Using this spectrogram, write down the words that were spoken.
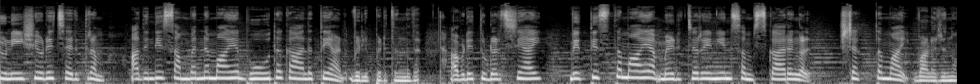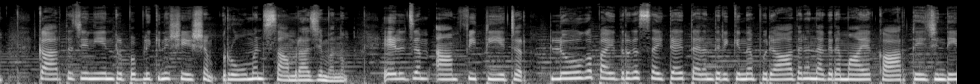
ടുണീഷ്യയുടെ ചരിത്രം അതിന്റെ സമ്പന്നമായ ഭൂതകാലത്തെയാണ് വെളിപ്പെടുത്തുന്നത്. അവിടെ തുടർച്ചയായി വ്യത്യസ്തമായ മെഡിറ്ററേനിയൻ സംസ്കാരങ്ങൾ ശക്തമായി വളരുന്നു. കാർത്തജേനിയൻ റിപ്പബ്ലിക്കിന് ശേഷം റോമൻ സാമ്രാജ്യം വന്നു. എൽജം ആംഫി തിയേറ്റർ ലോക പൈതൃക സൈറ്റായി തരംതിരിക്കുന്ന പുരാതന നഗരമായ കാർത്തേജിന്റെ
